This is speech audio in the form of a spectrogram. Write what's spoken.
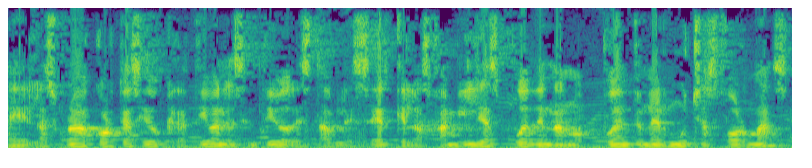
eh, la Suprema Corte ha sido creativa en el sentido de establecer que las familias pueden, pueden tener muchas formas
